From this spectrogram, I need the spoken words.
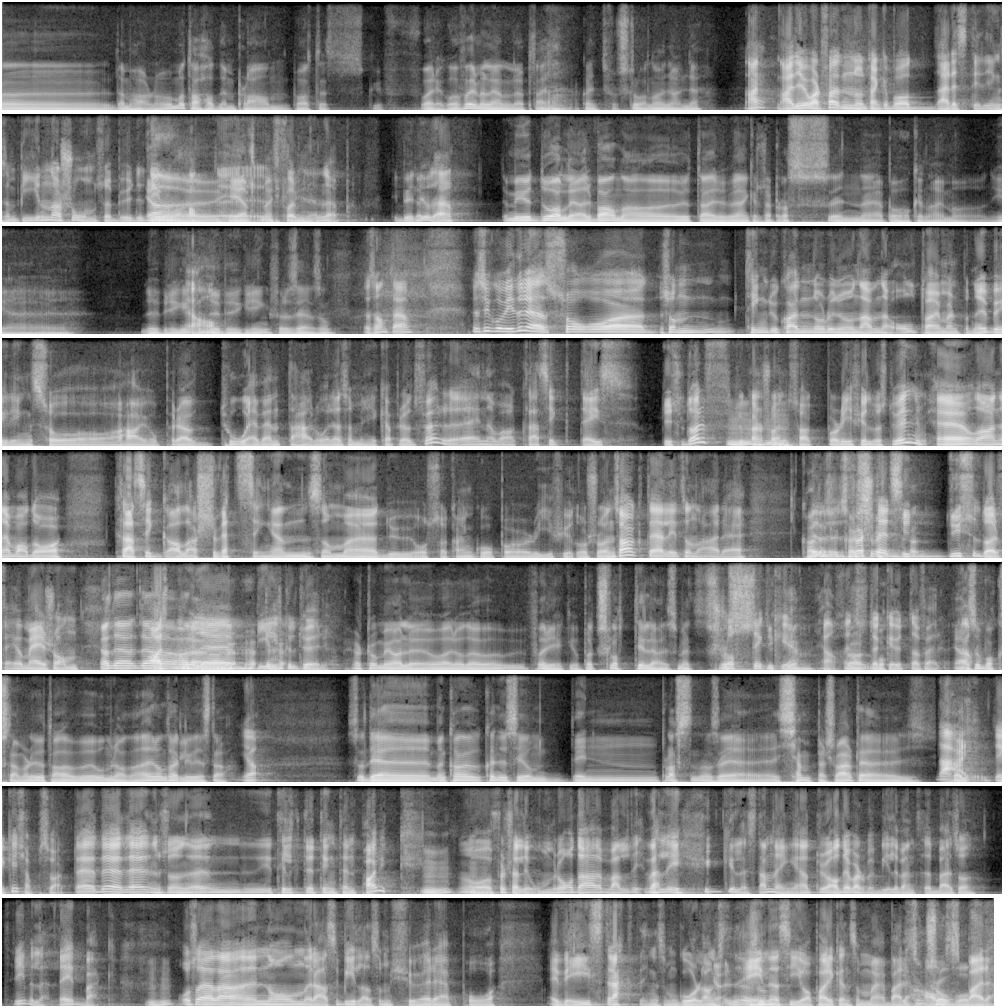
de har nå måttet ha en plan på at det skulle foregå Formel 1-løp der. Jeg kan ikke forstå noe annet enn det. Nei, nei, det er jo i hvert fall når du tenker på deres stilling som bilnasjon, så burde de Ja, jo hatt eh. Formel 1-løp. De burde jo det. Det er mye dårligere baner ut der ved enkelte plass enn på Hockenheim og nye Nürburgring, Ja. For å si det sånn. Det er sant, det. Hvis vi går videre, så sånn ting du kan Når du nå nevner oldtimeren på nybygging, så har jeg jo prøvd to eventer her året som jeg ikke har prøvd før. Det ene var Classic Days Düsseldorf. Du kan se en sak på Refill hvis du vil. Eh, og det andre var da Classic Gala Schwetzingen, som eh, du også kan gå på Refuel og se en sak. Det er litt sånn der eh, er det- det første Düsseldorf er jo mer sånn Ja, det, det alt mulig bilkultur. hørt om i alle år, og det foregikk jo på et slott tidligere som het slåsstykke. Ja, et stykke utafor. Ja, så vokste de vel ut av området her, antageligvis da. Ja. Så det, men hva kan du si om den plassen? Altså, er det kjempesvært? Nei, det er ikke kjempesvært. Det, det, det er sånn, er i tilknytning til en park og forskjellige områder. Veldig, veldig hyggelig stemning. Jeg tror aldri jeg har vært på bilevent. Det er bare sånn trivelig, laid back. Og så er det noen racerbiler som kjører på ei veistrekning som går langs den det er sånn- ene sida av parken, som er bare sånn halvsperre.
